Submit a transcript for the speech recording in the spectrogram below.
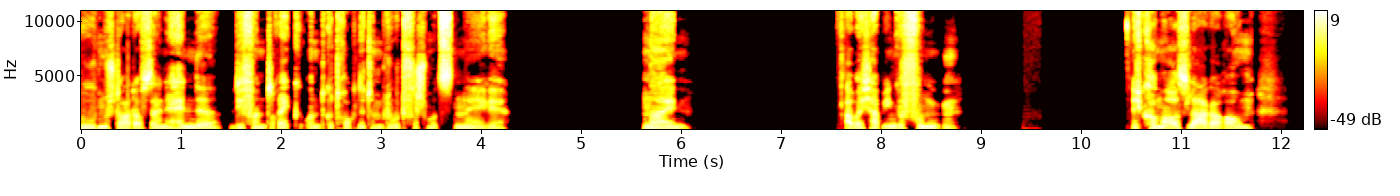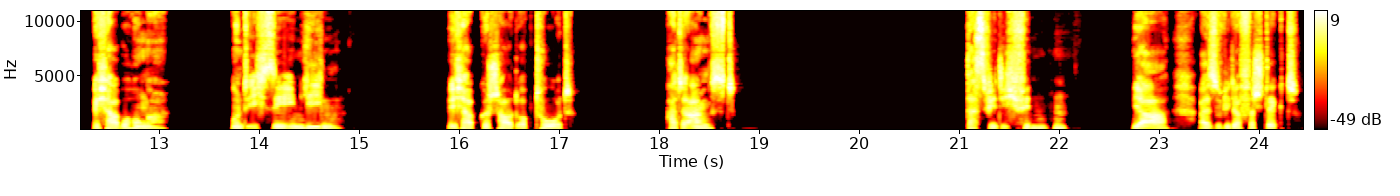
Ruben starrt auf seine Hände, die von Dreck und getrocknetem Blut verschmutzten Nägel. Nein. Aber ich habe ihn gefunden. Ich komme aus Lagerraum. Ich habe Hunger. Und ich sehe ihn liegen. Ich habe geschaut, ob tot. Hatte Angst. Dass wir dich finden? Ja, also wieder versteckt.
